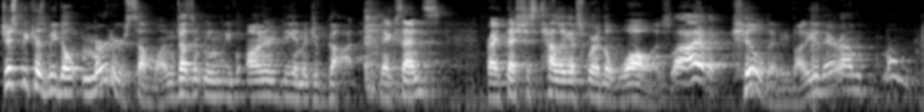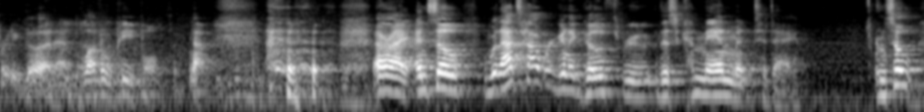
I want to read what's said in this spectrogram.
just because we don't murder someone doesn't mean we've honored the image of God. Make sense? Right? That's just telling us where the wall is. Well, I haven't killed anybody there. I'm, I'm pretty good at loving people. No. All right. And so that's how we're going to go through this commandment today. And so,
